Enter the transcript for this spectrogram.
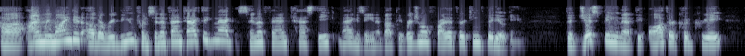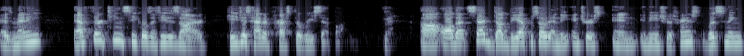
Uh, I'm reminded of a review from Cinefantastic, Mag- Cinefantastique magazine about the original Friday the 13th video game. The gist being that the author could create as many F 13 sequels as he desired, he just had to press the reset button. Uh, all that said, dug the episode and the interest in, in the interest of fans listening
